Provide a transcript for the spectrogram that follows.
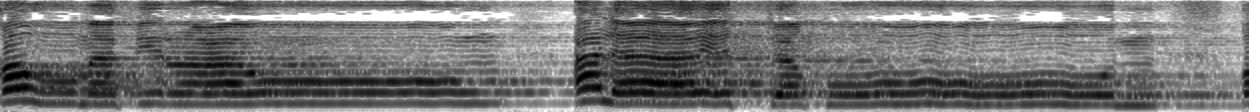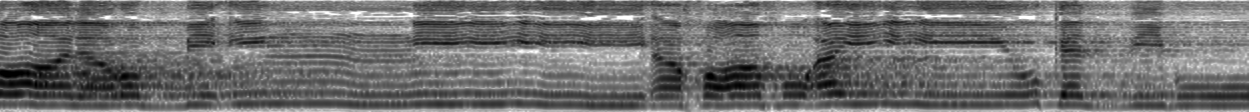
قوم فرعون ألا يتقون قال رب إني أخاف أن يكذبون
